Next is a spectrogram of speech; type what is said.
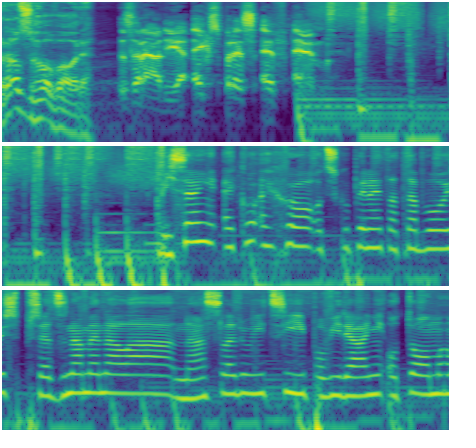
Rozhovor z rádia Express FM. Píseň Eko Echo od skupiny Tata Boys předznamenala následující povídání o tom,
